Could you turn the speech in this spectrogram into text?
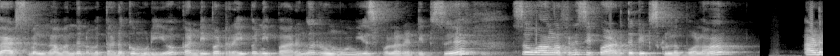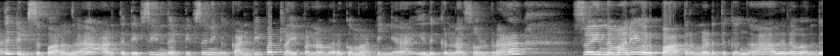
பேட் ஸ்மெல்லாம் வந்து நம்ம தடுக்க முடியும். கண்டிப்பாக ட்ரை பண்ணி பாருங்கள் ரொம்பவும் யூஸ்ஃபுல்லான டிப்ஸு ஸோ வாங்க ஃப்ரெண்ட்ஸ் இப்போ அடுத்த டிப்ஸ்குள்ளே போகலாம் அடுத்த டிப்ஸு பாருங்கள் அடுத்த டிப்ஸ் இந்த டிப்ஸை நீங்கள் கண்டிப்பாக ட்ரை பண்ணாமல் இருக்க மாட்டீங்க. எதுக்குன்னு நான் சொல்கிறேன் ஸோ இந்த மாதிரி ஒரு பாத்திரம் எடுத்துக்கோங்க. அதில் வந்து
